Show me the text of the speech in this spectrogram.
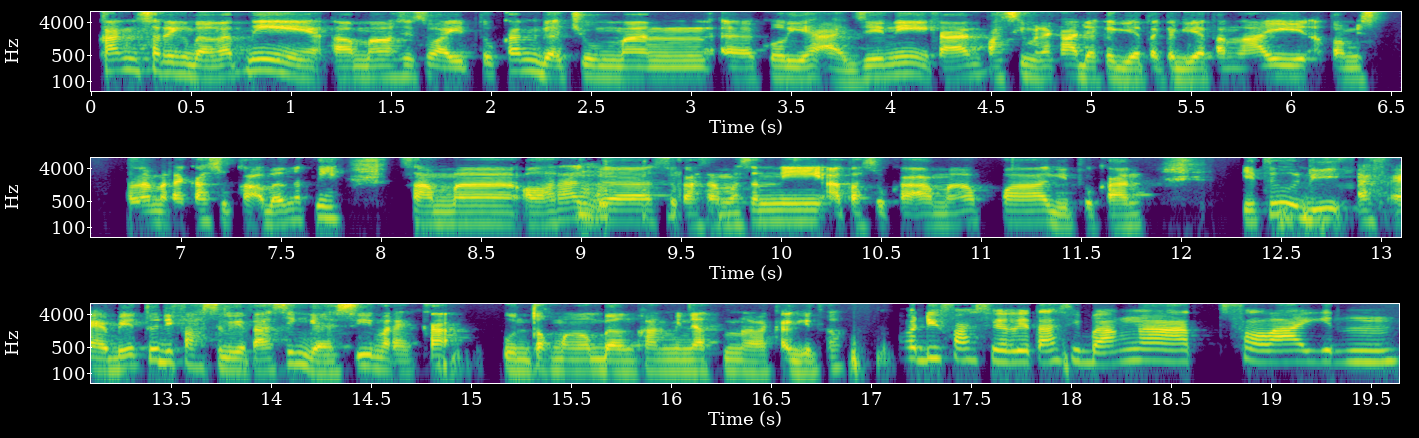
kan sering banget nih uh, mahasiswa itu kan gak cuman uh, kuliah aja nih kan, pasti mereka ada kegiatan-kegiatan lain atau misalnya mereka suka banget nih sama olahraga, hmm. suka sama seni atau suka sama apa gitu kan itu di FEB itu difasilitasi nggak sih mereka untuk mengembangkan minat mereka gitu? Oh difasilitasi banget. Selain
